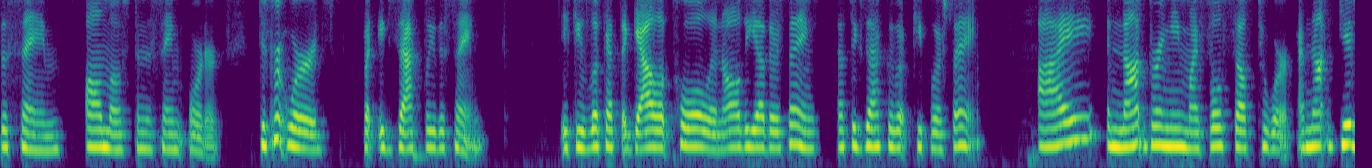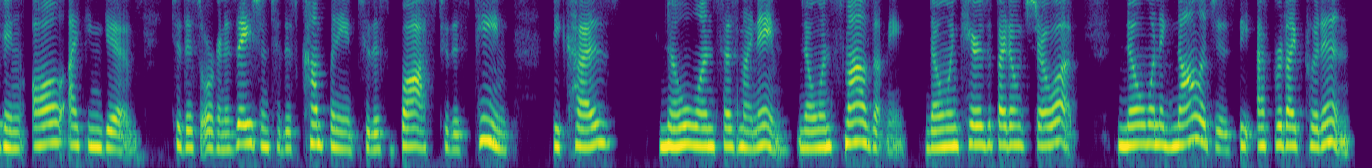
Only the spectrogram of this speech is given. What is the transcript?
the same almost in the same order. Different words, but exactly the same. If you look at the Gallup poll and all the other things, that's exactly what people are saying. I am not bringing my full self to work. I'm not giving all I can give to this organization, to this company, to this boss, to this team, because no one says my name. No one smiles at me. No one cares if I don't show up. No one acknowledges the effort I put in.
